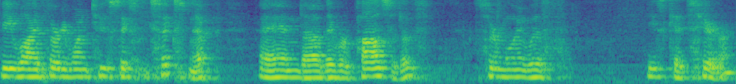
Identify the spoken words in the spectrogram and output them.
BY31266 SNP and uh, they were positive, similarly with these kits here.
